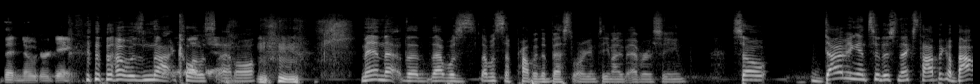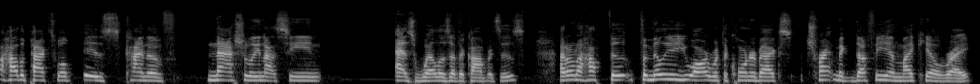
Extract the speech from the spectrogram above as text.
than Notre Dame. that was not close at all. Man, that, that that was that was the, probably the best Oregon team I've ever seen. So, diving into this next topic about how the Pac-12 is kind of nationally not seen as well as other conferences. I don't know how f- familiar you are with the cornerbacks Trent McDuffie and Mykael Wright,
